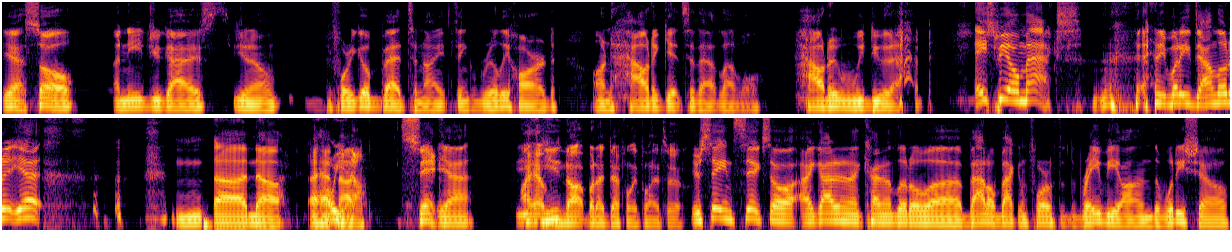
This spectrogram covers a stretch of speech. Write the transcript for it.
Yeah, so I need you guys, you know, before you go to bed tonight, think really hard on how to get to that level. How do we do that? HBO Max. Anybody download it yet? Uh, no, I have oh not. yeah, sick. Yeah. I have You- not, but I definitely plan to. You're saying six, so I got in a kind of little uh, battle back and forth with Ravy on the Woody Show.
